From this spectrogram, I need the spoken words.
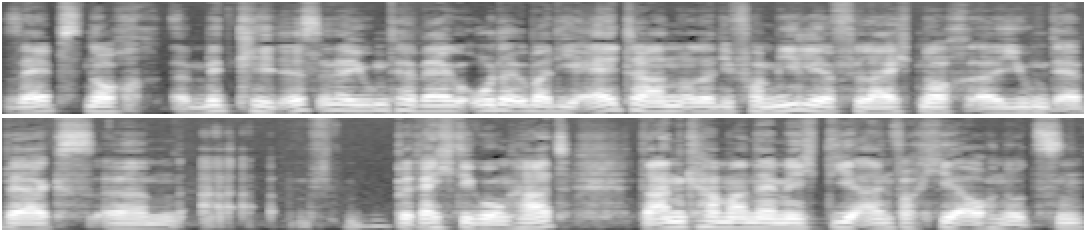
selbst noch äh, Mitglied ist in der Jugendherberge oder über die Eltern oder die Familie vielleicht noch äh, Jugendherbergs ähm, Berechtigung hat, dann kann man nämlich die einfach hier auch nutzen.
